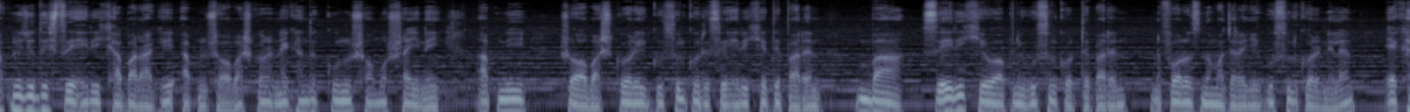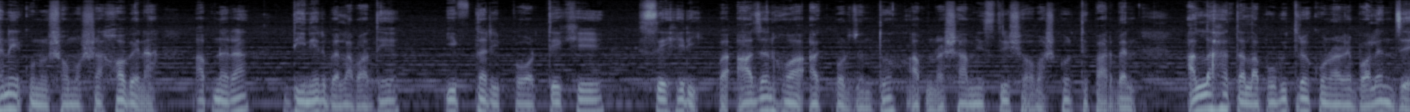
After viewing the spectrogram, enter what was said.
আপনি যদি সেহেরি খাবার আগে আপনি সহবাস করেন, এখানে তো কোনো সমস্যাই নেই। আপনি সহবাস করে গোসল করে সেহেরি খেতে পারেন বা সেহেরি খেয়েও আপনি গোসল করতে পারেন। ফরজ নামাজের আগে গোসল করে নিলেন, এখানে কোনো সমস্যা হবে না। আপনারা দিনের বেলা বাদে ইফতারি পর থেকে সেহেরি বা আজান হওয়া আগ পর্যন্ত আপনারা স্বামী স্ত্রী সহবাস করতে পারবেন। আল্লাহ তালা পবিত্র কোরআনে বলেন যে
